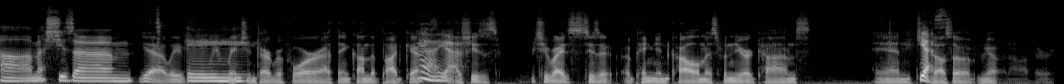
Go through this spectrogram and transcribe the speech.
Um, she's um yeah we've a, we've mentioned her before I think on the podcast. Yeah, yeah. She's she writes she's an opinion columnist for the New York Times, and yes. also you know, an author.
